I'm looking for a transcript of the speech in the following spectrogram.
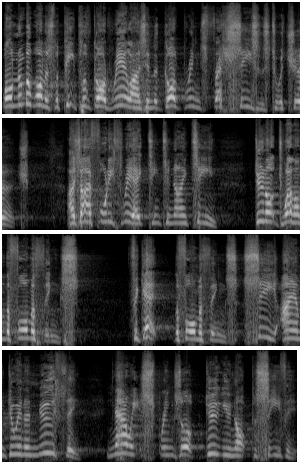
Well, number one is the people of God realizing that God brings fresh seasons to a church. Isaiah 43, 18 to 19. Do not dwell on the former things. Forget the former things. See, I am doing a new thing. Now it springs up. Do you not perceive it?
